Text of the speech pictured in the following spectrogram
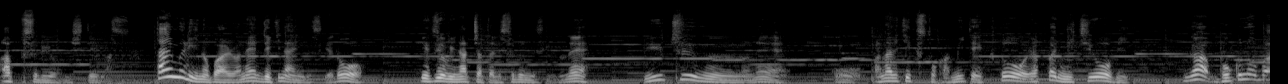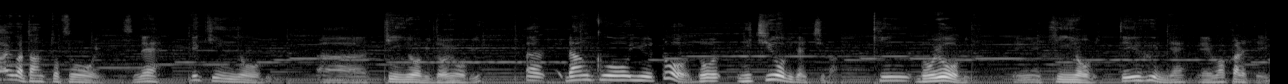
アップするようにしています。タイムリーの場合はね、できないんですけど、月曜日になっちゃったりするんですけどね、YouTube のね、こう、アナリティクスとか見ていくと、やっぱり日曜日が僕の場合はダントツ多いですね。で、金曜日、あ金曜日、土曜日。ランクを言うと、日曜日が一番、金、土曜日、えー、金曜日っていう風にね、えー、分かれている。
